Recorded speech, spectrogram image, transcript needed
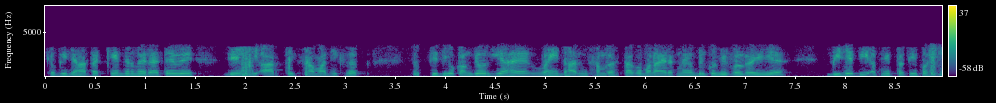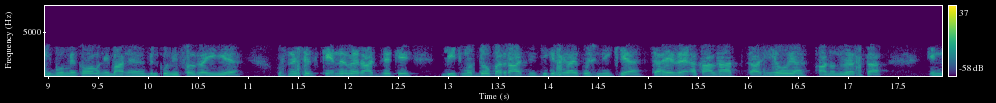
क्योंकि जहाँ तक केंद्र में रहते हुए देश की आर्थिक, सामाजिक स्थिति को कमज़ोर किया है, वहीं धार्मिक समरसता को बनाए रखने में बिल्कुल विफल रही है। बीजेपी अपनी प्रतिपक्ष की भूमिका को निभाने में बिल्कुल विफल रही है। उसने सिर्फ़ केंद्र व राज्य के बीच मुद्दों पर राजनीति के सिवाय कुछ नहीं किया, चाहे वह अकाल राशि हो या कानून व्यवस्था। इन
